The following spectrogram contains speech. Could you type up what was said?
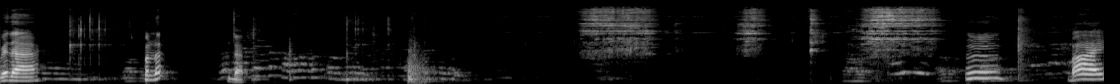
वेदा. म्हणलं दा हं. बाय.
